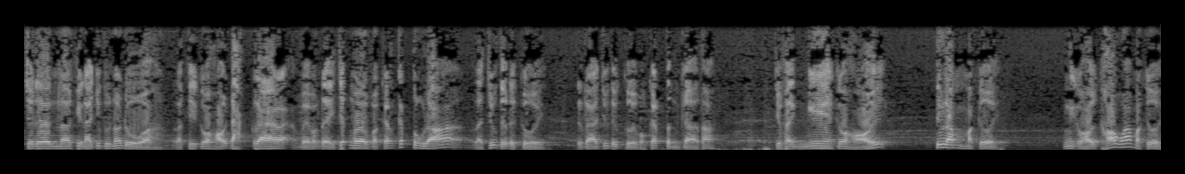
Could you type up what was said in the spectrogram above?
Cho nên à, khi nãy chúng tôi nói đùa là khi câu hỏi đặt ra về vấn đề giấc mơ và cái cách tu đó là chú tiểu được cười. Thực ra chú tiểu cười một cách tình cờ thôi. Chứ phải nghe câu hỏi tiếu lâm mà cười. Nghe câu hỏi khó quá mà cười.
